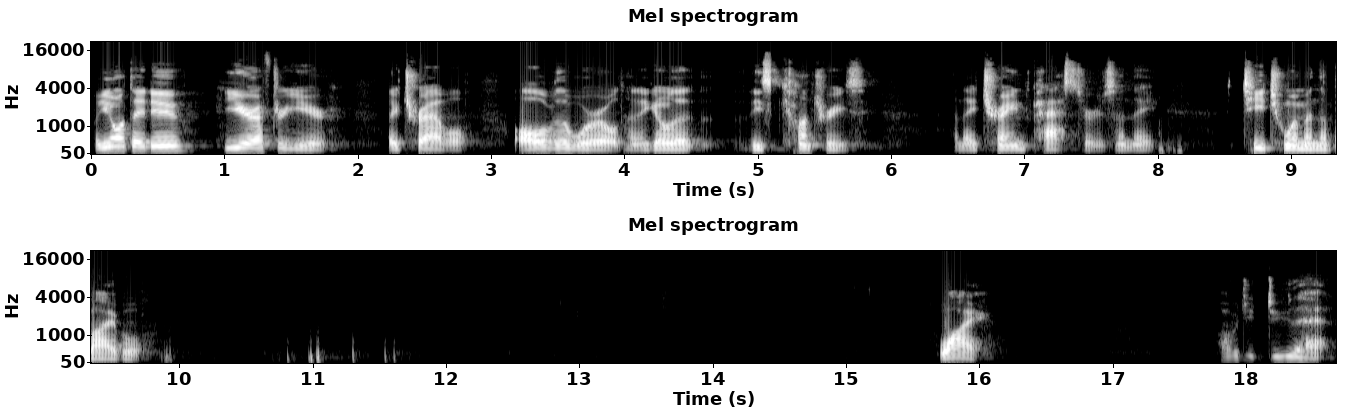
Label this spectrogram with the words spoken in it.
But you know what they do? Year after year, they travel all over the world and they go to these countries and they train pastors and they teach women the Bible. Why? Why would you do that?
